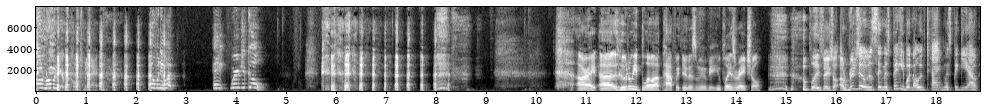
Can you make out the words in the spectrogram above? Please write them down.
"Oh, nobody ever calls me that. nobody what? Hey, where'd you go?" All right, uh, who do we blow up halfway through this movie? Who plays Rachel? who plays Rachel. Originally it was the same as Piggy, but now we've tagged Miss Piggy out.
